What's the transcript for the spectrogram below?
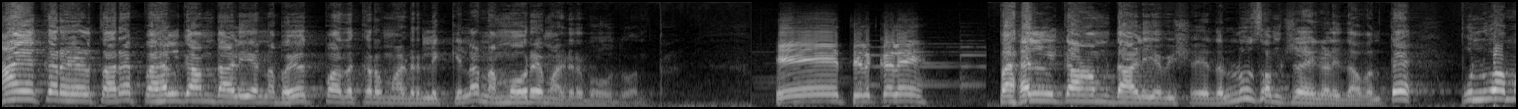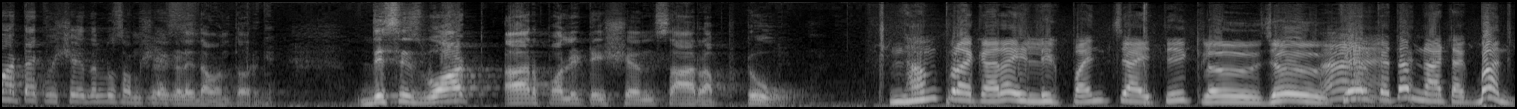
ನಾಯಕರು ಹೇಳ್ತಾರೆ ಪಹಲ್ಗಾಮ್ ದಾಳಿಯನ್ನು ಭಯೋತ್ಪಾದಕರು ಮಾಡಿರ್ಲಿಕ್ಕಿಲ್ಲ ನಮ್ಮವರೇ ಮಾಡಿರಬಹುದು ಅಂತ. ಏ ತಿಳ್ಕಳೆ. ಪಹಲ್ಗಾಮ್ ದಾಳಿಯ ವಿಷಯದಲ್ಲೂ ಸಂಶಯಗಳಿದಾವಂತೆ ಪುಲ್ವಾಮಾ ಅಟ್ಯಾಕ್ ವಿಷಯದಲ್ಲೂ ಸಂಶಯಗಳಿದಾವಂತ ಅವ್ರಿಗೆ this is what are politicians are up to ನಮ್ ಪ್ರಕಾರ ಇಲ್ಲಿ ಪಂಚಾಯತಿ ಕ್ಲೋಸ್ ಕೇಳ್ಕತ್ತ ನಾಟಕ ಬಂದ್.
